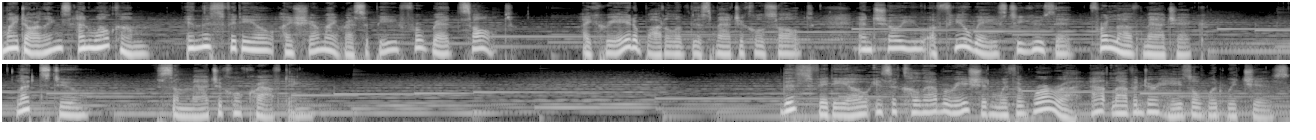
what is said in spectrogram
my darlings and welcome. In this video I share my recipe for red salt. I create a bottle of this magical salt and show you a few ways to use it for love magic. Let's do some magical crafting. This video is a collaboration with Aurora at Lavender Hazelwood Witches.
